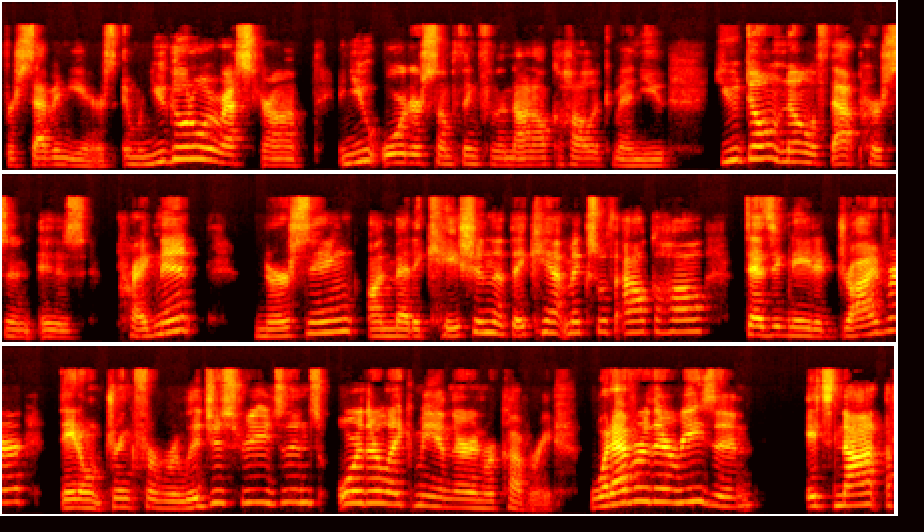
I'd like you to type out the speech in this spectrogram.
for seven years. And when you go to a restaurant and you order something from the non alcoholic menu, you don't know if that person is pregnant, nursing on medication that they can't mix with alcohol, designated driver, they don't drink for religious reasons, or they're like me and they're in recovery. Whatever their reason, it's not a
